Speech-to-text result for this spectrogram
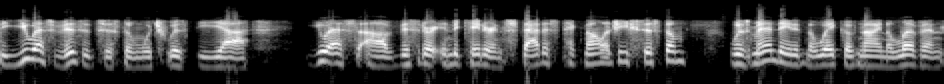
the U.S. visit system, which was the uh, U.S. Uh, visitor indicator and status technology system, was mandated in the wake of 9 11,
